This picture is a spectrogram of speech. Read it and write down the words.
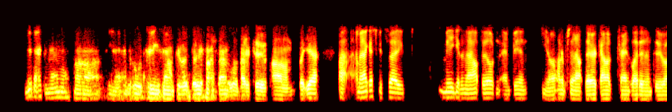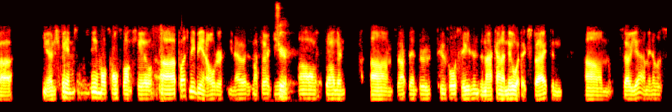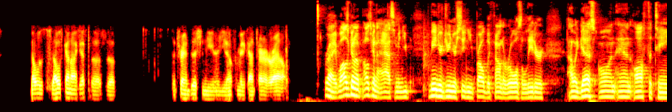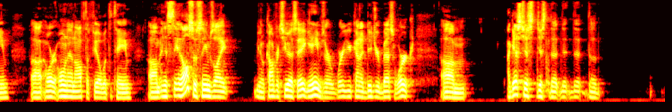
get back to normal. Uh, you know, had a little ting sound to it, so they're starting to sound a little better too. Um, but yeah, I, I mean, I guess you could say me getting in the outfield and, and being you know 100% out there kind of translated into uh you know just being being more comfortable on the field uh plus me being older you know it was my third year uh southern um so i've been through two full seasons and i kind of knew what to expect and um so yeah i mean it was that was that was kind of i guess the the the transition year you know for me to kind of turn it around Right. Well, I was gonna I was gonna ask. I mean, you being your junior season, you probably found a role as a leader. I would guess on and off the team, uh, or on and off the field with the team. Um, and it also seems like you know Conference USA games are where you kind of did your best work. Um, I guess just just the the, the, the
